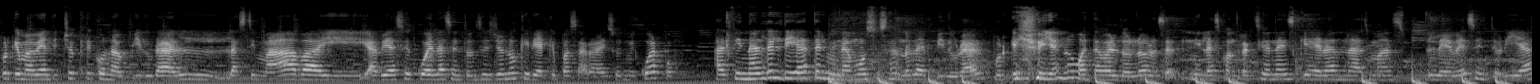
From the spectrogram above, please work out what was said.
Porque me habían dicho que con la epidural lastimaba y había secuelas, entonces yo no quería que pasara eso en mi cuerpo. Al final del día terminamos usando la epidural porque yo ya no aguantaba el dolor, o sea, ni las contracciones que eran las más leves en teoría,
